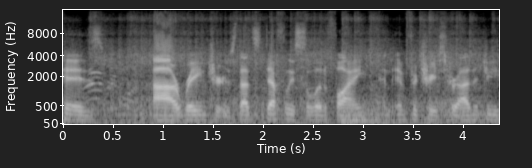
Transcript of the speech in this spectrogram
his uh, Rangers. That's definitely solidifying an infantry strategy.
